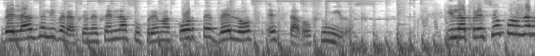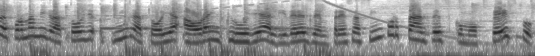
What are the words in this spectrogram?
de las deliberaciones en la Suprema Corte de los Estados Unidos. Y la presión por una reforma migratoria, migratoria ahora incluye a líderes de empresas importantes como Facebook,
